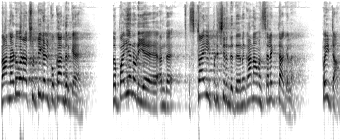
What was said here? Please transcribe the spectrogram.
நான் நடுவரா சுட்டிகளுக்கு உட்காந்துருக்கேன் இந்த பையனுடைய அந்த ஸ்டைல் பிடிச்சிருந்தது. எனக்கு ஆனா அவன் செலக்ட் ஆகல. போயிட்டான்.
